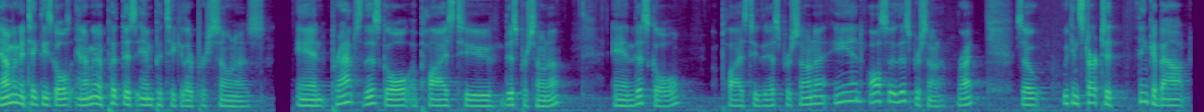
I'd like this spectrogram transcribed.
now I'm going to take these goals and I'm going to put this in particular personas. And perhaps this goal applies to this persona, and this goal applies to this persona, and also this persona, right? So we can start to think about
